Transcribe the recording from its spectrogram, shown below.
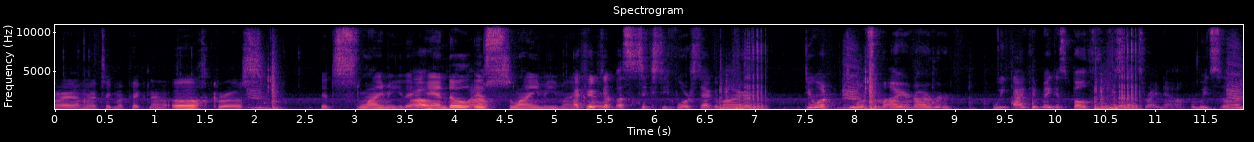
all right, I'm gonna take my pick now. Ugh, gross. It's slimy. The Oh, handle wow. is slimy, Michael. I cooked up a 64 stack of iron. Do you want? Do you want some iron armor? We I could make us both full sets right now, and we'd still have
